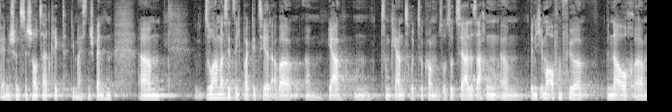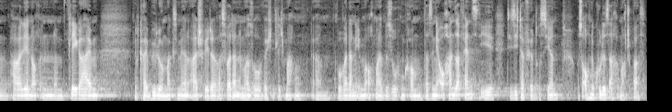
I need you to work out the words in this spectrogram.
wer den schönsten Schnauzer hat, kriegt die meisten Spenden. Ähm, so haben wir es jetzt nicht praktiziert, aber ähm, ja, um zum Kern zurückzukommen, so soziale Sachen ähm, bin ich immer offen für, bin da auch ähm, parallel noch in einem Pflegeheim mit Kai Bühle und Maximilian Alschwede, was wir dann immer so wöchentlich machen, ähm, wo wir dann eben auch mal besuchen kommen. Da sind ja auch Hansa-Fans, die, die sich dafür interessieren. Ist auch eine coole Sache, macht Spaß.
